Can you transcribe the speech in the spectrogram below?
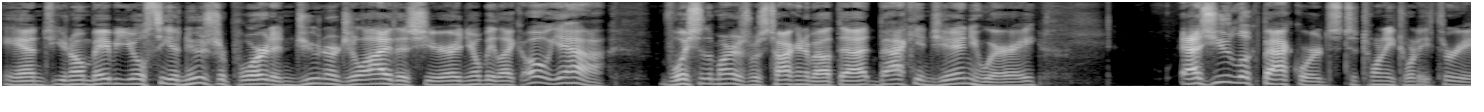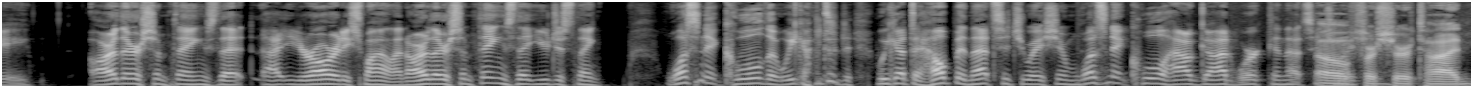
And, you know, maybe you'll see a news report in June or July this year and you'll be like, oh, yeah, Voice of the Martyrs was talking about that back in January. As you look backwards to 2023, are there some things that uh, you're already smiling? Are there some things that you just think, wasn't it cool that we got to we got to help in that situation? Wasn't it cool how God worked in that situation? Oh, for sure, Todd.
